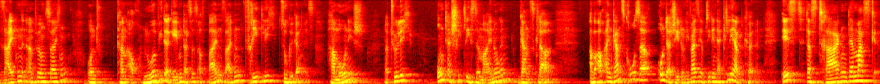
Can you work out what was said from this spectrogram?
Seiten in Anführungszeichen und kann auch nur wiedergeben, dass es auf beiden Seiten friedlich zugegangen ist. Harmonisch, natürlich unterschiedlichste Meinungen, ganz klar. Aber auch ein ganz großer Unterschied, und ich weiß nicht, ob Sie den erklären können, ist das Tragen der Maske.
